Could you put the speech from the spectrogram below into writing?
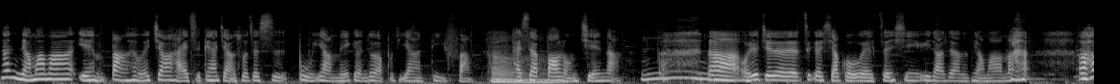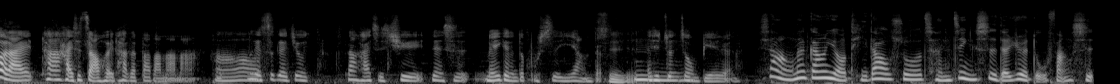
那鸟妈妈也很棒，很会教孩子，跟他讲说这是不一样，每个人都有不一样的地方，嗯、还是要包容接纳。嗯，那我就觉得这个小果蝠也真心遇到这样的鸟妈妈。那后来他还是找回他的爸爸妈妈。哦，那个这个就。让孩子去认识每一个人都不是一样的，是，要去尊重别人。像那刚刚有提到说沉浸式的阅读方式，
